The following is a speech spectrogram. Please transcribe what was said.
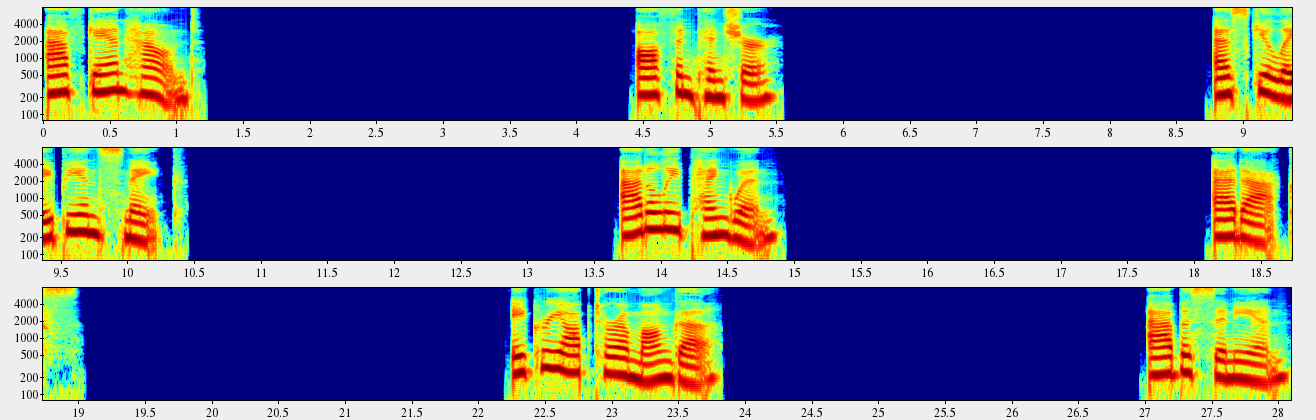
Afghan hound. Often pincher. Aesculapian snake. Adelie penguin. Addax. Achrioptera manga. Abyssinian.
